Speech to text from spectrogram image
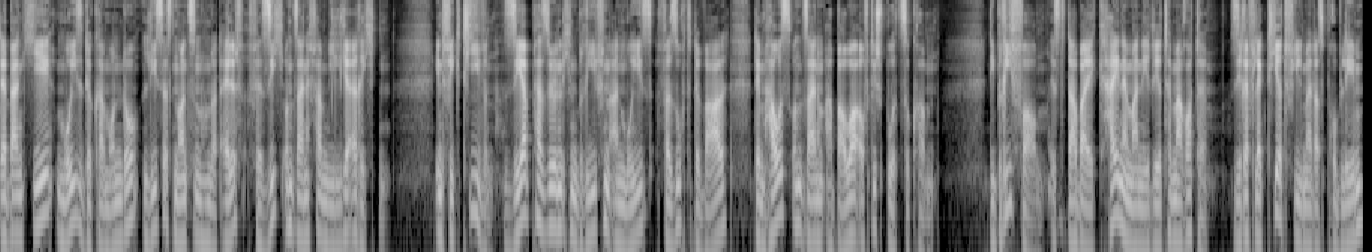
Der Bankier Moïse de Camondo ließ es 1911 für sich und seine Familie errichten. In fiktiven, sehr persönlichen Briefen an Moïse versuchte de Waal, dem Haus und seinem Erbauer auf die Spur zu kommen. Die Briefform ist dabei keine manierierte Marotte, Sie reflektiert vielmehr das Problem,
